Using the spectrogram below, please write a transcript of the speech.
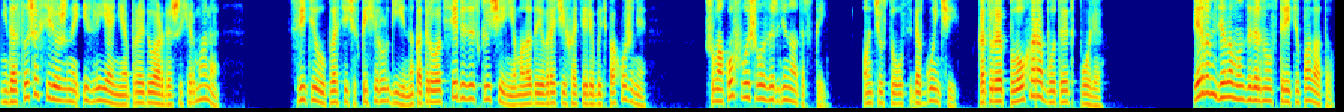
Не дослышав Сережины излияния про Эдуарда Шахермана, светилу пластической хирургии, на которого все без исключения молодые врачи хотели быть похожими, Шумаков вышел из ординаторской. Он чувствовал себя гончей, которая плохо работает поле. Первым делом он завернул в третью палату.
